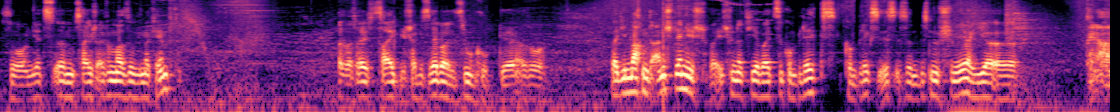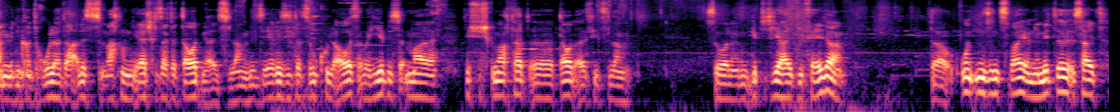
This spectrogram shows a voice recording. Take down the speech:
So, und jetzt ähm, zeige ich einfach mal so, wie man kämpft. Also was heißt zeige, ich habe es selber zugeguckt, ja, also weil die machen es anständig, weil ich finde das hier, weil es zu komplex, komplex ist, ist es ein bisschen schwer hier, äh, keine Ahnung, mit dem Controller da alles zu machen. Ehrlich gesagt, das dauert mir alles zu lang. Die Serie sieht das so cool aus, aber hier, bis er mal richtig gemacht hat, äh, dauert alles viel zu lang. So, dann gibt es hier halt die Felder. Da unten sind zwei und in der Mitte ist halt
